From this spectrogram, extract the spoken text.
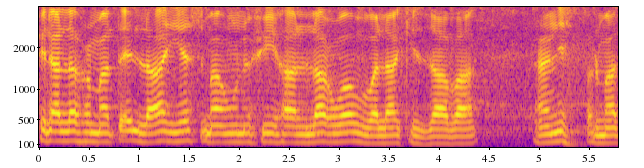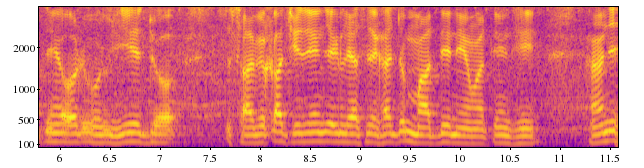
پھر اللہ فرماتے لا یس معاون فی اللہ ولا کی ہاں جی فرماتے ہیں، اور یہ جو سابقہ چیزیں ایک لحاظ سے دیکھا جو مادی نعمتیں تھیں۔ ہاں جی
